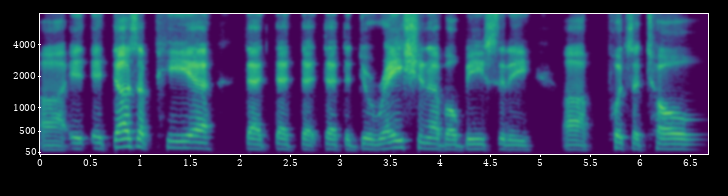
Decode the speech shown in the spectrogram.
Uh, it, it does appear that, that, that, that the duration of obesity uh, puts a toll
